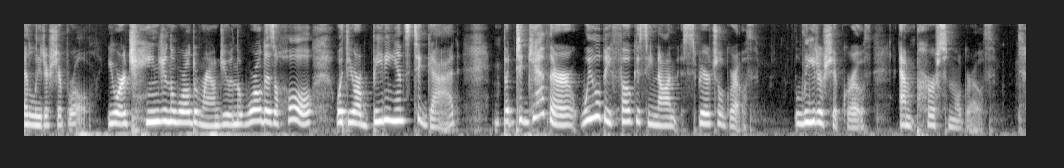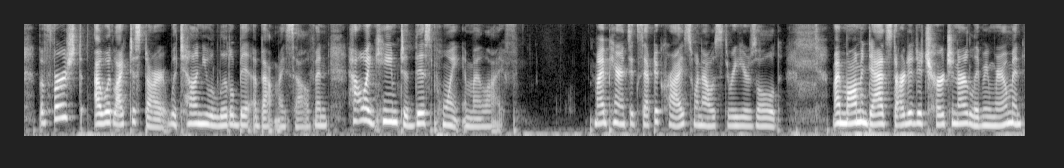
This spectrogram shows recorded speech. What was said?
a leadership role. You are changing the world around you and the world as a whole with your obedience to God. But together, we will be focusing on spiritual growth, leadership growth, and personal growth. But first, I would like to start with telling you a little bit about myself and how I came to this point in my life. My parents accepted Christ when I was three years old. My mom and dad started a church in our living room, and,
